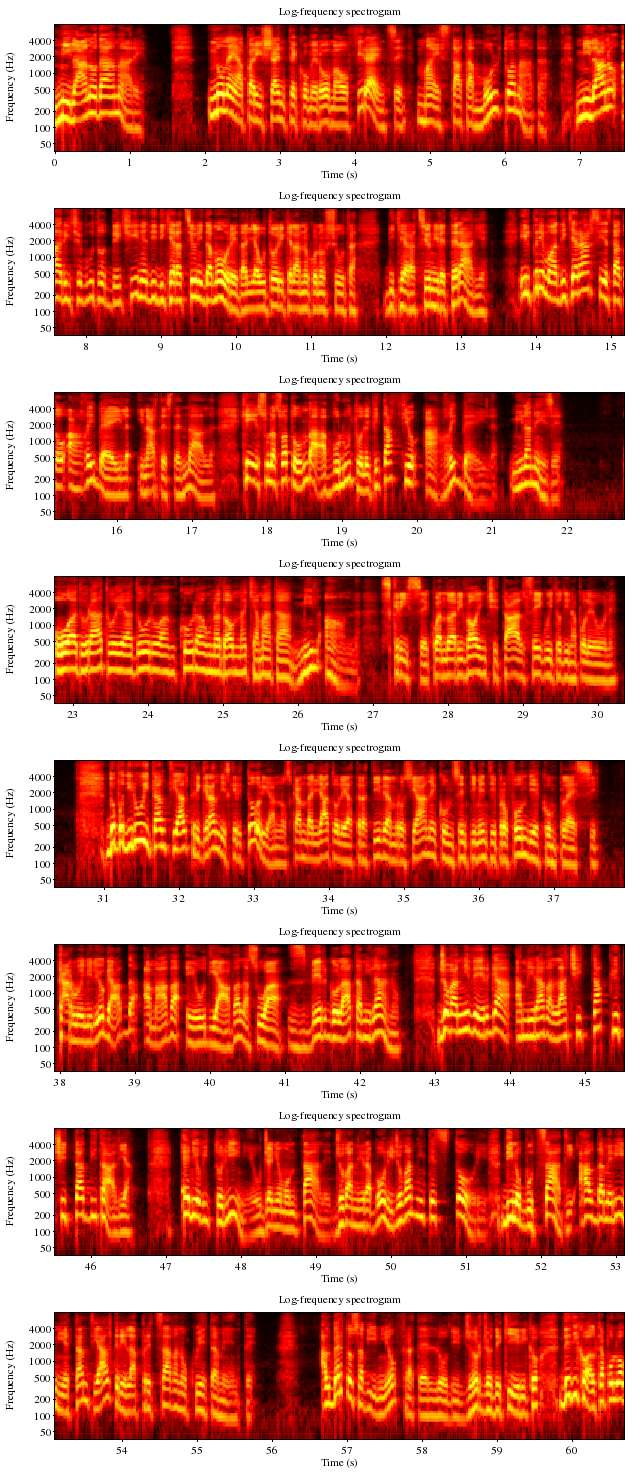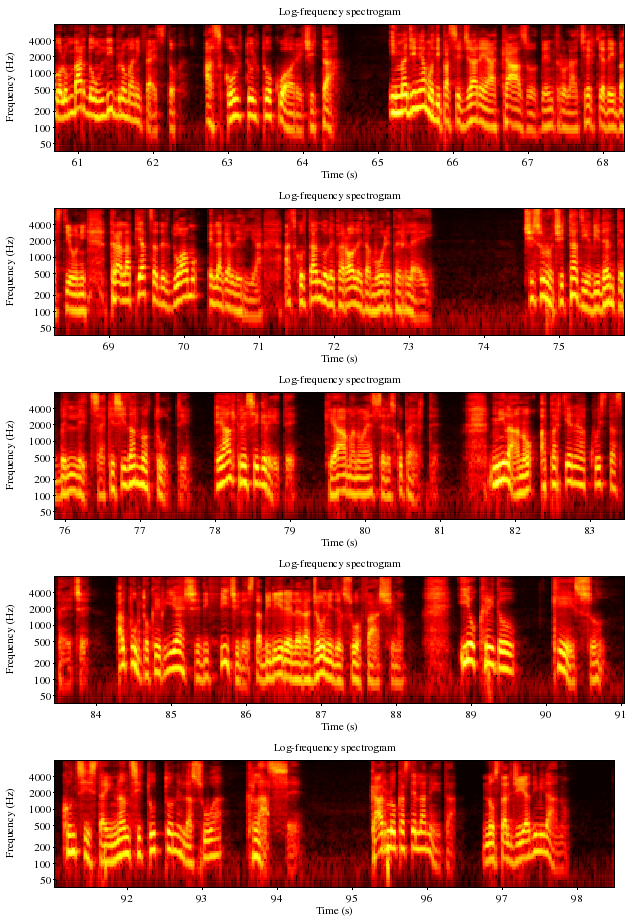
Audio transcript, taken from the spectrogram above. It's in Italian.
Milano da amare. Non è appariscente come Roma o Firenze, ma è stata molto amata. Milano ha ricevuto decine di dichiarazioni d'amore dagli autori che l'hanno conosciuta, dichiarazioni letterarie. Il primo a dichiararsi è stato Henri Bale, in arte Stendhal, che sulla sua tomba ha voluto l'epitaffio Henri Bale, milanese. Ho adorato e adoro ancora una donna chiamata Milan, scrisse quando arrivò in città al seguito di Napoleone. Dopo di lui tanti altri grandi scrittori hanno scandagliato le attrattive ambrosiane con sentimenti profondi e complessi. Carlo Emilio Gadda amava e odiava la sua svergolata Milano. Giovanni Verga ammirava la città più città d'Italia. Elio Vittorini, Eugenio Montale, Giovanni Raboni, Giovanni Testori, Dino Buzzati, Alda Merini e tanti altri l'apprezzavano quietamente. Alberto Savinio, fratello di Giorgio De Chirico, dedicò al capoluogo lombardo un libro manifesto. Ascolto il tuo cuore, città. Immaginiamo di passeggiare a caso dentro la cerchia dei bastioni, tra la piazza del Duomo e la galleria, ascoltando le parole d'amore per lei. Ci sono città di evidente bellezza che si danno a tutti e altre segrete che amano essere scoperte. Milano appartiene a questa specie, al punto che riesce difficile stabilire le ragioni del suo fascino. Io credo che esso consista innanzitutto nella sua classe. Carlo Castellaneta, Nostalgia di Milano.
